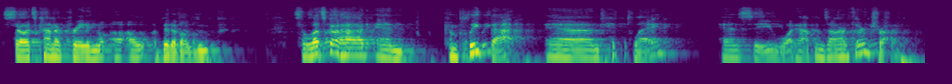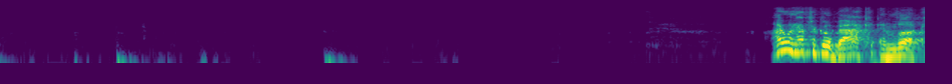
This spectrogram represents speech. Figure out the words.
So it's kind of creating a, a, a bit of a loop. So let's go ahead and complete that and hit play and see what happens on our third try. I would have to go back and look.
